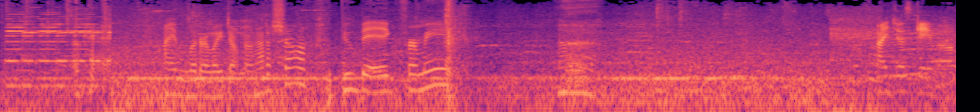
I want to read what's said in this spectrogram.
Okay. I literally don't know how to shop. Too big for me. Ugh. I just gave up.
